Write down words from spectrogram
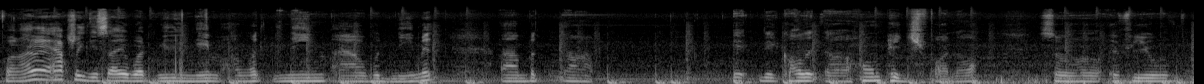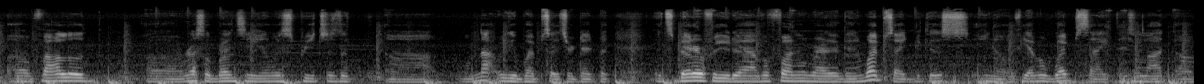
funnel. I actually decide what really name uh, what name I would name it, um, but uh, it, they call it a homepage funnel. So if you uh, followed uh, Russell Brunson, he always preaches that uh, well, not really websites are dead, but it's better for you to have a funnel rather than a website because you know if you have a website, there's a lot of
